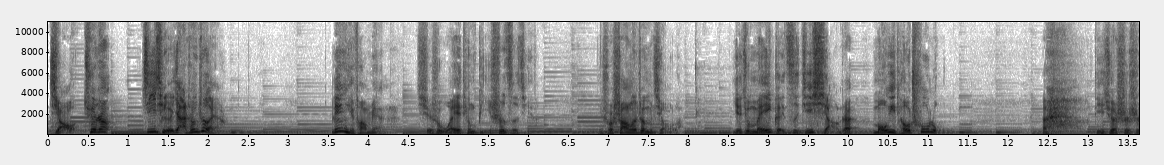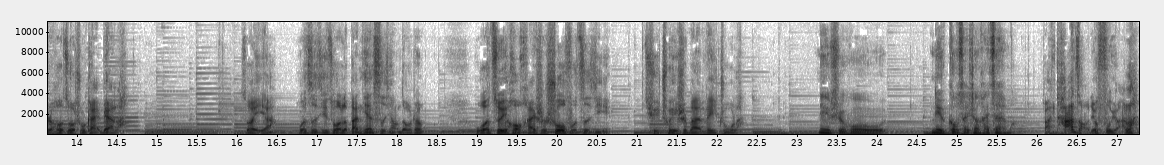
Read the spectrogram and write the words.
脚却让机器给压成这样。另一方面呢，其实我也挺鄙视自己的。你说伤了这么久了。也就没给自己想着谋一条出路。哎，的确是时候做出改变了。所以啊，我自己做了半天思想斗争，我最后还是说服自己去炊事班喂猪了。那时候，那个高材生还在吗？啊，他早就复员了。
